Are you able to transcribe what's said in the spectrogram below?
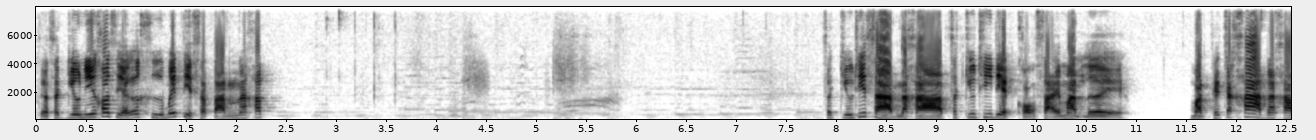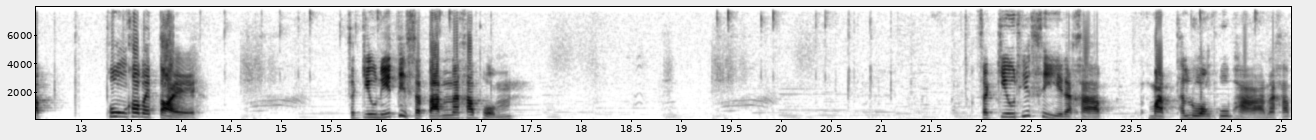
แต่สกิลนี้ข้อเสียก็คือไม่ติดสตันนะครับ สกิลที่ 3 นะครับ สกิลที่เด็ดของสายหมัดเลย หมัดเพชรฆาตนะครับ พุ่งเข้าไปต่อย สกิลนี้ติดสตันนะครับผม สกิลที่ 4 นะครับ หมัดทะลวงภูผานะครับ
